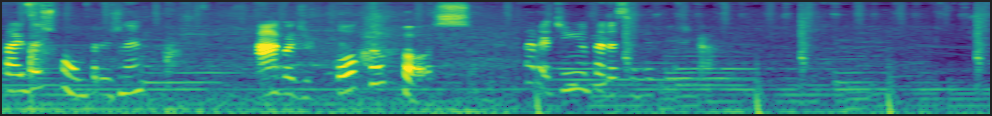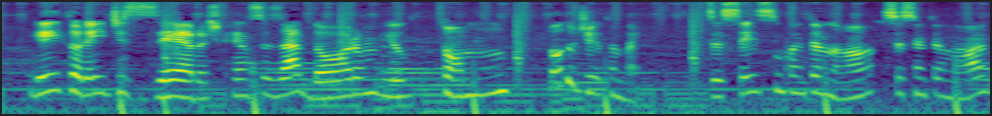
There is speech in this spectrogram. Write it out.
faz as compras, né? Água de coco eu posso. Paradinha para se refrescar. Gatorade zero, as crianças adoram e eu tomo todo dia também. R$16,69,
